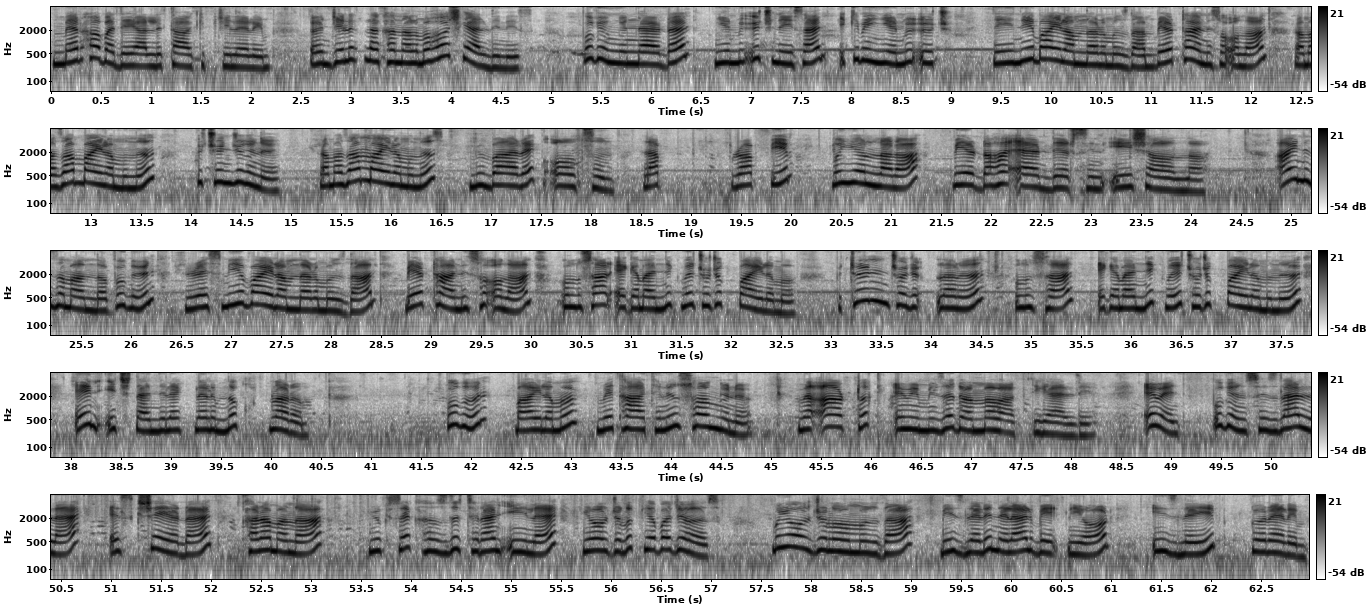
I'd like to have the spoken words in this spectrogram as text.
Merhaba değerli takipçilerim. Öncelikle kanalıma hoş geldiniz. Bugün günlerden 23 Nisan 2023 dini bayramlarımızdan bir tanesi olan Ramazan bayramının 3. günü. Ramazan bayramınız mübarek olsun. Rab- Rabbim bu yıllara bir daha erdirsin inşallah. Aynı zamanda bugün resmi bayramlarımızdan bir tanesi olan Ulusal Egemenlik ve Çocuk Bayramı. Bütün çocukların Ulusal Egemenlik ve Çocuk Bayramını en içten dileklerimle kutlarım. Bugün bayramın ve tatilin son günü ve artık evimize dönme vakti geldi. Evet, bugün sizlerle Eskişehir'den Karaman'a yüksek hızlı tren ile yolculuk yapacağız. Bu yolculuğumuzda bizleri neler bekliyor izleyip görelim.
